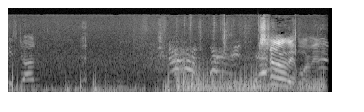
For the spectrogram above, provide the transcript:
He's done. Just a little bit more, maybe.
